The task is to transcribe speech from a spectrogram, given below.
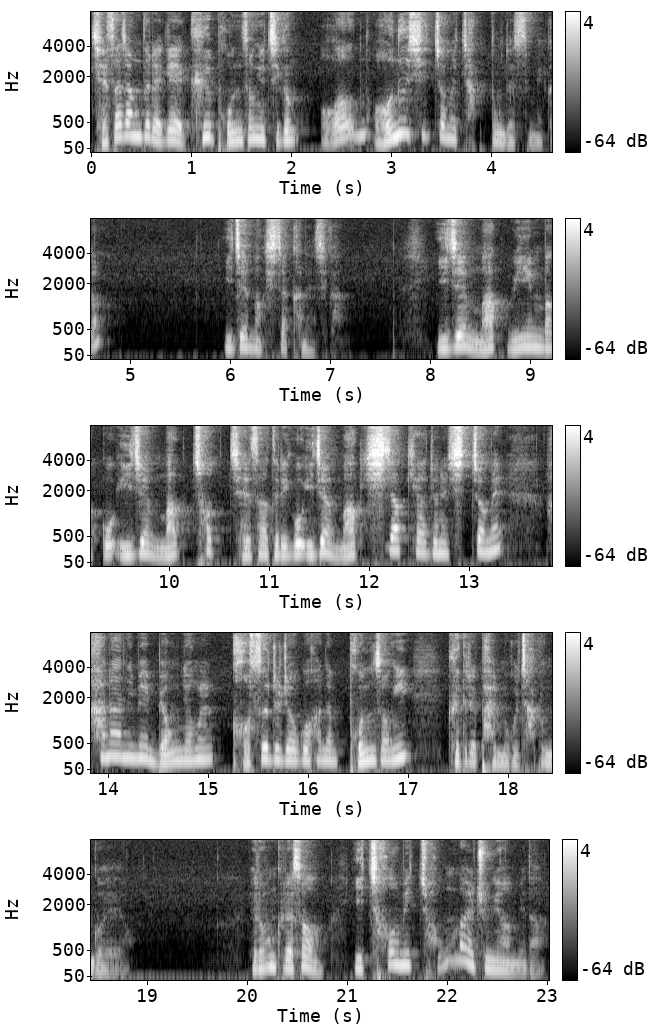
제사장들에게 그 본성이 지금 어느 시점에 작동됐습니까? 이제 막 시작하는 시간. 이제 막 위임받고 이제 막 첫 제사 드리고 이제 막 시작해야 되는 시점에 하나님의 명령을 거스르려고 하는 본성이 그들의 발목을 잡은 거예요. 여러분 그래서 이 처음이 정말 중요합니다.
